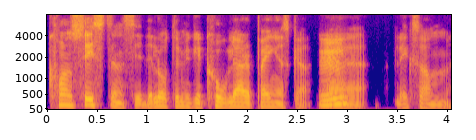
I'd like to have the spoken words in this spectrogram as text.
consistency, det låter mycket coolare på engelska. Mm. Eh, liksom,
